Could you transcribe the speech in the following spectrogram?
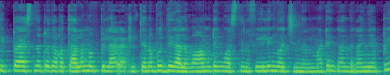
తిప్పేస్తున్నట్టు అది ఒక తలనొప్పిలాగా అట్లా తినబుద్ధి కాదు. వామిటింగ్ వస్తున్న ఫీలింగ్ వచ్చిందనమాట. ఇంకా అందుకని చెప్పి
